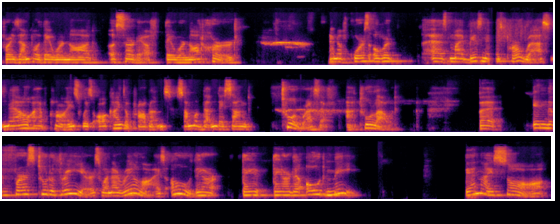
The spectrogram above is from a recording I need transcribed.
For example, they were not assertive, they were not heard. And of course, over as my business progressed, now I have clients with all kinds of problems. Some of them they sound too aggressive, uh, too loud. But in the first two to three years, when I realized, oh, they are they they are the old me, then I saw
